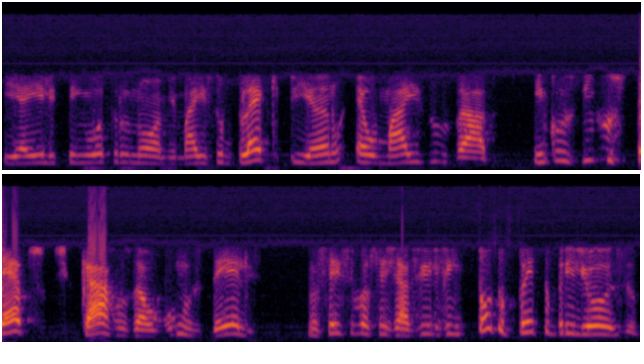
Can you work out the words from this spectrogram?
E aí ele tem outro nome, mas o black piano é o mais usado. Inclusive os tetos de carros, alguns deles, não sei se você já viu, ele vem todo preto brilhoso.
